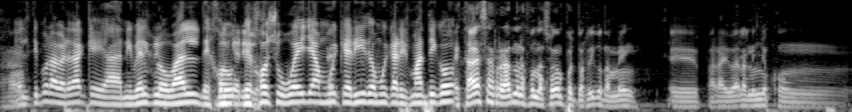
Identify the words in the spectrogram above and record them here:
Ajá. El tipo, la verdad, que a nivel global dejó, dejó su huella, muy querido, muy carismático. Está desarrollando una fundación en Puerto Rico también, eh, para ayudar a niños con,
